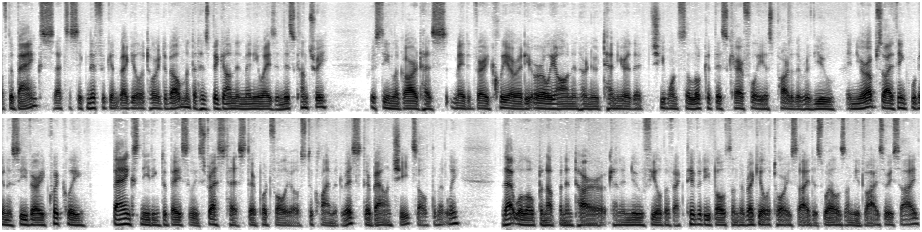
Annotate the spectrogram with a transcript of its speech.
of the banks. That's a significant regulatory development that has begun in many ways in this country. Christine Lagarde has made it very clear already early on in her new tenure that she wants to look at this carefully as part of the review in Europe. So I think we're going to see very quickly banks needing to basically stress test their portfolios to climate risk, their balance sheets ultimately. That will open up an entire kind of new field of activity, both on the regulatory side as well as on the advisory side.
